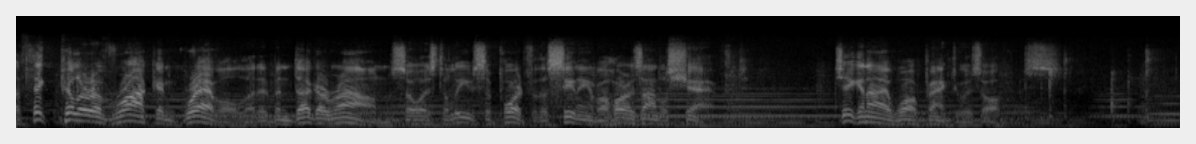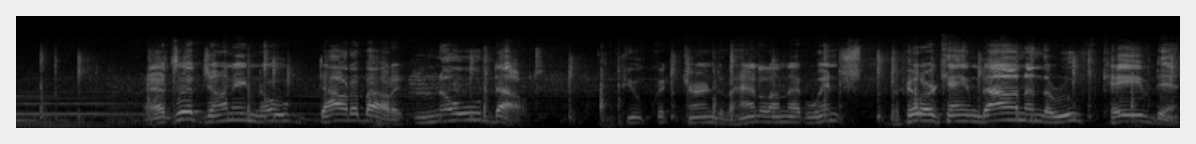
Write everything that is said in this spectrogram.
a thick pillar of rock and gravel that had been dug around so as to leave support for the ceiling of a horizontal shaft. Jake and I walked back to his office. That's it, Johnny. No doubt about it. No doubt. A few quick turns of the handle on that winch, the pillar came down and the roof caved in.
